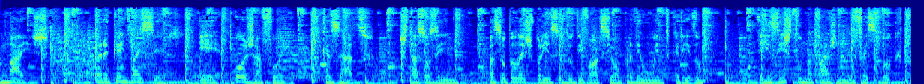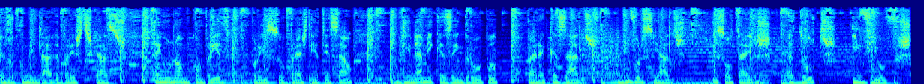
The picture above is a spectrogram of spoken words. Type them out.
Mais, para quem vai ser, é ou já foi casado, está sozinho, passou pela experiência do divórcio ou perdeu um ente querido, existe uma página no Facebook recomendada para estes casos. Tem um nome comprido, por isso prestem atenção. Dinâmicas em grupo para casados, divorciados e solteiros, adultos e viúvos.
